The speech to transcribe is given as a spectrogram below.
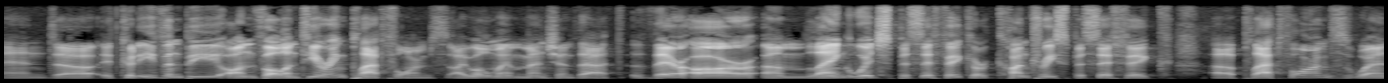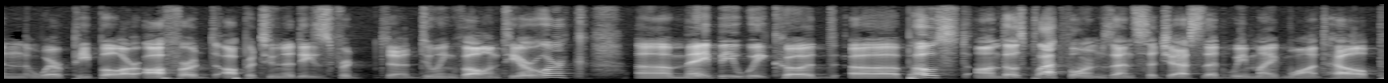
and uh, it could even be on volunteering platforms. I will mention that. There are um, language-specific or country-specific uh, platforms when where people are offered opportunities for uh, doing volunteer work. Uh, maybe we could uh, post on those platforms and suggest that we might want help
